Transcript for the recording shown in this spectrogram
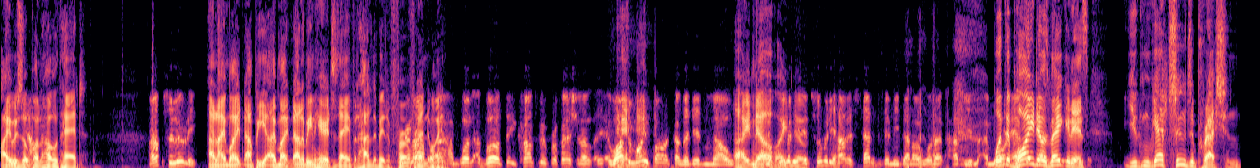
I was up Yeah. on Howth Head. Absolutely. and I might not be. I might not have been here today if it hadn't been for a friend of mine. But, but the consummate professional, it wasn't my fault because I didn't know. I know, If somebody, I know. If somebody had said it to me, then I would have had. But the point I was making is, you can get through depression.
